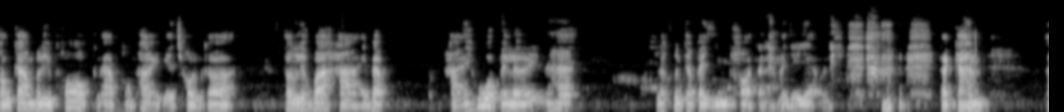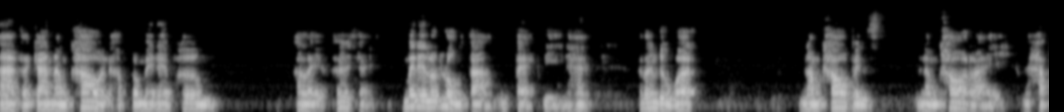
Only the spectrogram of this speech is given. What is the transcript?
ของการบริโภคนะครับของภาคเอกชนก็ต้องเรียกว่าหายแบบหายหัวไปเลยนะฮะ แล้วคุณจะไป import อะไรมาเยอะแยะวันนี้แต่การอ่าแต่การนำเข้านะครับ ก็ไม่ได้เพิ่มอะไรเออใช่ไม่ได้ลดลงตามแปลกดีนะฮะก็ต้องดูว่านำเข้าเป็นนำเข้าอะไรนะครับ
